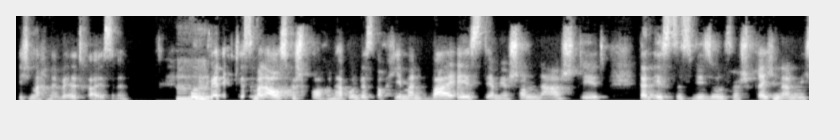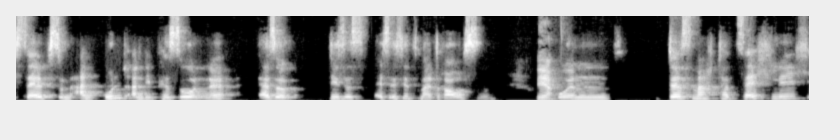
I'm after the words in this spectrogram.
ich mache eine Weltreise. Mhm. Und wenn ich das mal ausgesprochen habe und das auch jemand weiß, der mir schon nahesteht, dann ist es wie so ein Versprechen an mich selbst und an, und an die Person. Ne? Also dieses, es ist jetzt mal draußen. Ja. Und das macht tatsächlich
